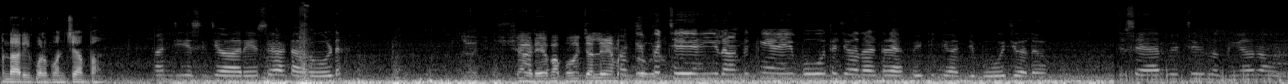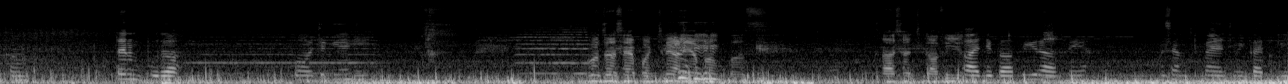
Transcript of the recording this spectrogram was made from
ਭੰਡਾਰੀ ਪੁਲ ਪਹੁੰਚੇ ਆਪਾਂ। ਹਾਂਜੀ ਅਸੀਂ ਜਾ ਰਹੇ ਹਾਂ ਸਿਹਾਟਾ ਰੋਡ ਛਾੜੇ ਆਪਾਂ ਪਹੁੰਚ ਚੱਲੇ ਆਂ ਅੱਗੇ ਪਿੱਛੇ ਅਸੀਂ ਲੰਘ ਕੇ ਆਏ ਬਹੁਤ ਜ਼ਿਆਦਾ ਟ੍ਰੈਫਿਕ ਸੀ ਅੱਜ ਬਹੁਤ ਜ਼ਿਆਦਾ। ਸ਼ਹਿਰ ਵਿੱਚ ਲੱਗੀਆਂ ਰੌਣਕਾਂ ਧਰਮਪੁਰਾ। ਪਹੁੰਚ ਗਏ ਅਸੀਂ। ਗੁਰਦੁਆਰਾ ਸਾਹਿਬ ਪਹੁੰਚਣੇ ਵਾਲੇ ਆਪਾਂ ਬਸ। ਰਸ਼ ਅੱਜ ਕਾਫੀ ਆ। ਅੱਜ ਕਾਫੀ ਰਸ ਆ। ਬਸੰਤ ਪੰਚਮੀ ਕਰਕੇ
